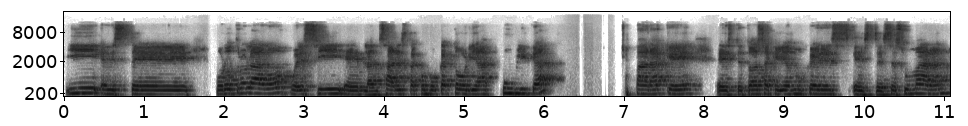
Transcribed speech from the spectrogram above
Y este, por otro lado, pues sí, eh, lanzar esta convocatoria pública para que este, todas aquellas mujeres este, se sumaran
